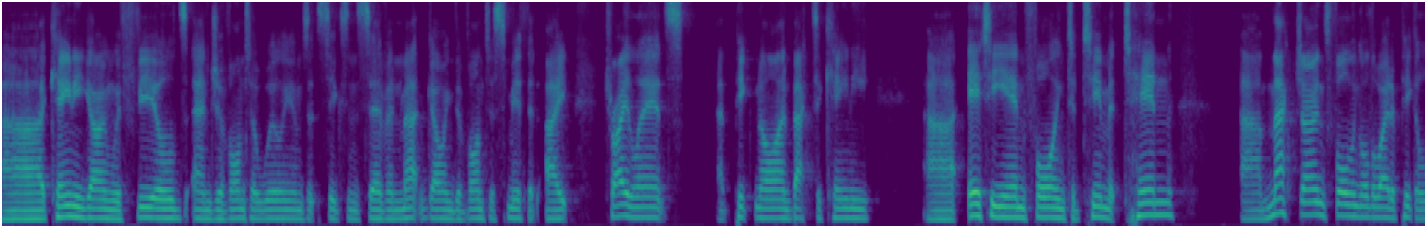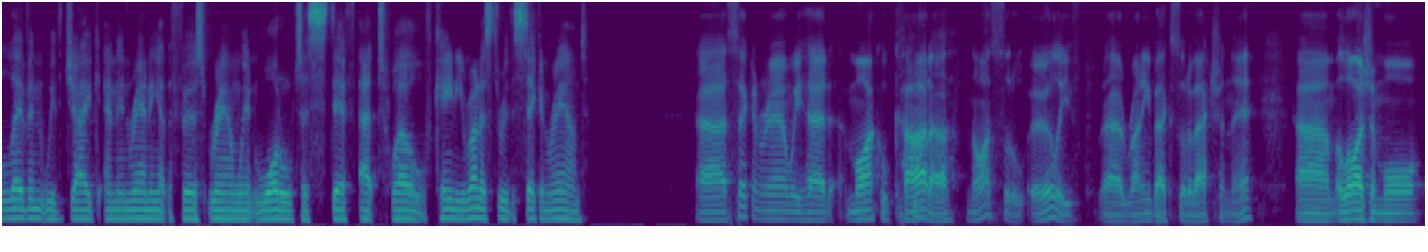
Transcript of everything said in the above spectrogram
Uh, Keeney going with Fields and Javonte Williams at six and seven. Matt going Devonta Smith at eight. Trey Lance at pick nine. Back to Keeney. Uh, Etienne falling to Tim at 10. Uh, Mac Jones falling all the way to pick 11 with Jake. And then rounding out the first round went Waddle to Steph at 12. Keeney, run us through the second round. Uh, second round, we had Michael Carter. Nice little early uh, running back sort of action there. Um, Elijah Moore,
